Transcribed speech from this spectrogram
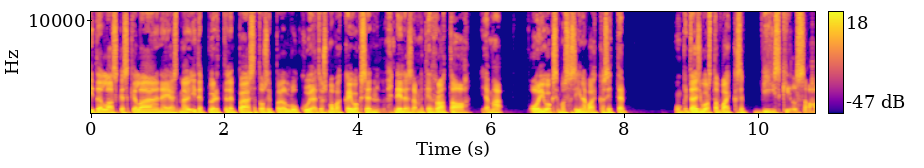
itse laskeskella ääneen ja sit mä itse pyörittelen päässä tosi paljon lukuja, että jos mä vaikka juoksen 400 metrin rataa ja mä oon juoksemassa siinä vaikka sitten, mun pitäisi juosta vaikka se viisi kilsaa.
